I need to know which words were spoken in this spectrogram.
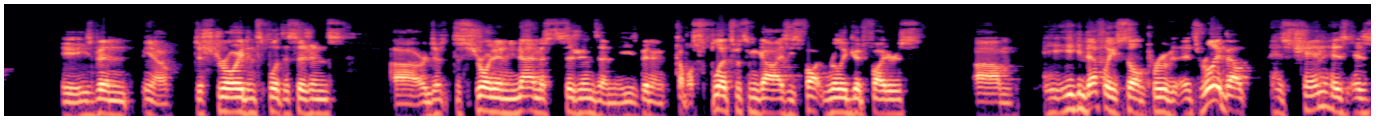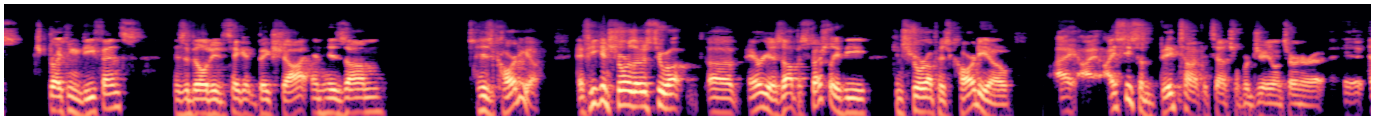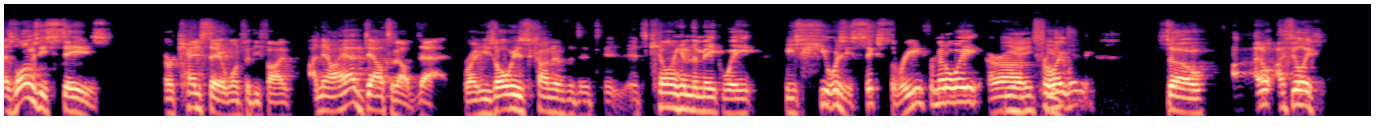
He- He's been you know destroyed in split decisions. Uh, or just destroyed in unanimous decisions, and he's been in a couple splits with some guys. He's fought really good fighters. Um, he, he can definitely still improve. It's really about his chin, his his striking defense, his ability to take a big shot, and his um his cardio. If he can shore those two up, uh, areas up, especially if he can shore up his cardio, I, I, I see some big time potential for Jalin Turner as long as he stays or can stay at 155. Now I have doubts about that. Right, he's always kind of it's, it's killing him to make weight. He's he was he six three for middleweight or uh, Yeah, for huge. lightweight. So I I don't. I feel like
